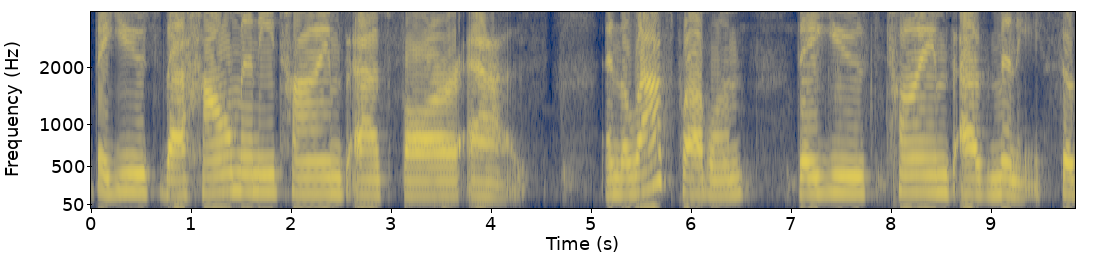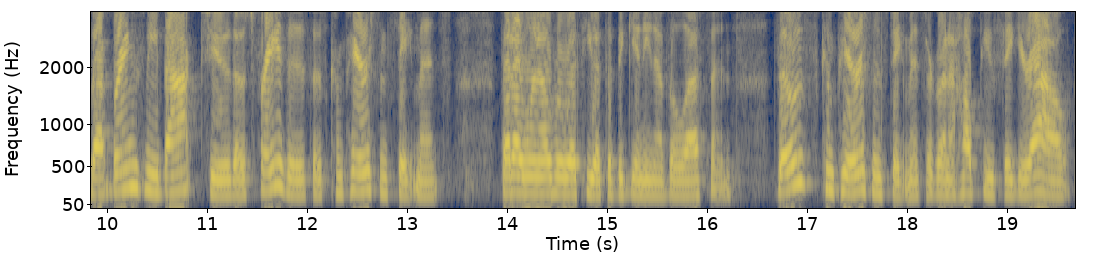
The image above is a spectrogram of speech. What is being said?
they used the how many times as far as. And the last problem, they used times as many. So that brings me back to those phrases, those comparison statements that I went over with you at the beginning of the lesson. Those comparison statements are going to help you figure out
